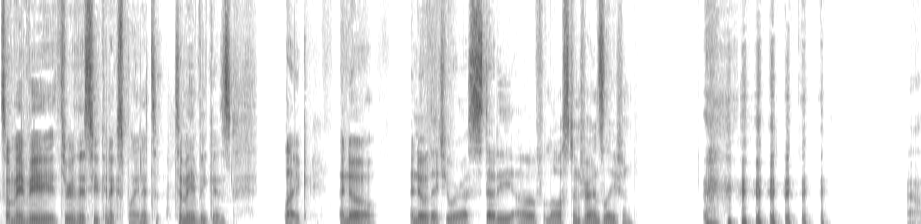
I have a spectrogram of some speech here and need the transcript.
So maybe through this you can explain it t- to me because like I know I know that you were a study of Lost in Translation. Yeah.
